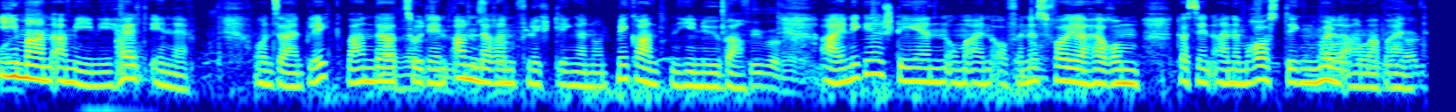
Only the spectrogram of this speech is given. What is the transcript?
Iman Amini hält inne und sein Blick wandert zu den anderen Flüchtlingen und Migranten hinüber. Einige stehen um ein offenes Feuer herum, das in einem rostigen Mülleimer brennt.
